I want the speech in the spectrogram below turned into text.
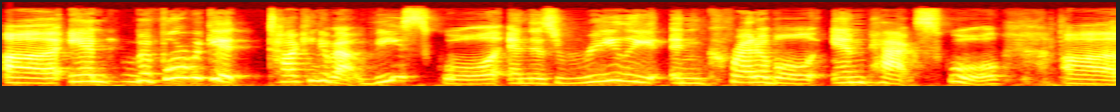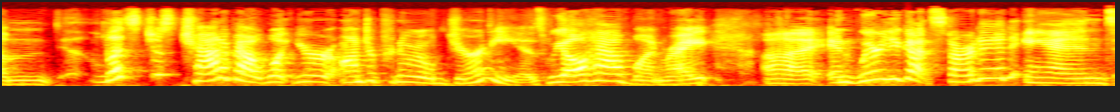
Uh, and before we get talking about V School and this really incredible impact school, um, let's just chat about what your entrepreneurial journey is. We all have one, right? Uh, and where you got started and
